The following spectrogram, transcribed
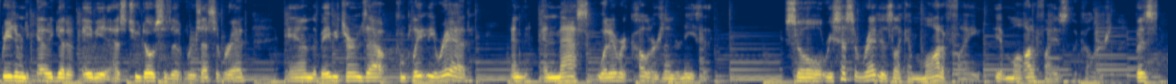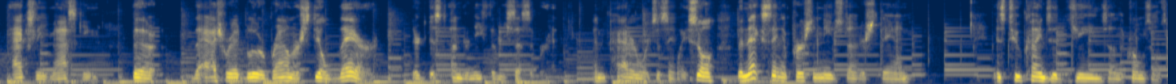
breed them together to get a baby. It has two doses of recessive red, and the baby turns out completely red and and masks whatever colors underneath it. So recessive red is like a modifying. It modifies the colors, but it's actually masking the the ash red, blue, or brown are still there. They're just underneath the recessive red. And pattern works the same way. So the next thing a person needs to understand is two kinds of genes on the chromosomes.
